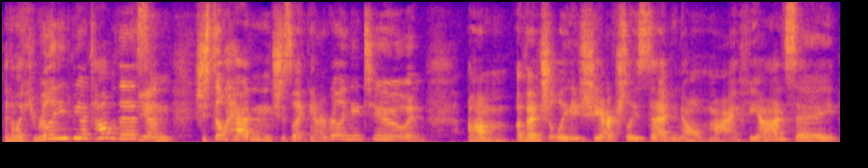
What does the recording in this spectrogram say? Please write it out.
and I'm like, you really need to be on top of this, yeah. and she still hadn't, and she's like, you know, I really need to, and um, eventually she actually said, you know, my fiance.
